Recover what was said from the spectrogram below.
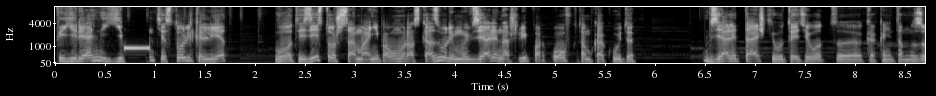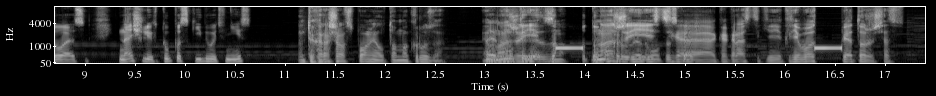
ты реально еб... тебе столько лет. Вот, и здесь то же самое. Они, по-моему, рассказывали, мы взяли, нашли парковку там какую-то, взяли тачки вот эти вот, э, как они там называются, и начали их тупо скидывать вниз. Ну, ты хорошо вспомнил Тома Круза. Я у думал, нас же, е- за у Тома нас же думал, есть э, как раз-таки к его я тоже сейчас...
